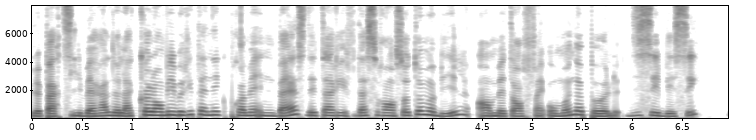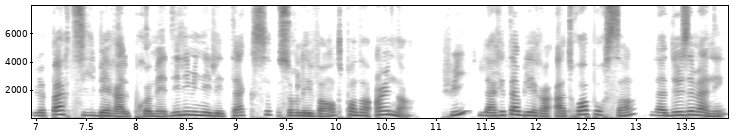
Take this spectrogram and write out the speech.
Le Parti libéral de la Colombie-Britannique promet une baisse des tarifs d'assurance automobile en mettant fin au monopole d'ICBC. Le Parti libéral promet d'éliminer les taxes sur les ventes pendant un an, puis la rétablira à 3% la deuxième année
